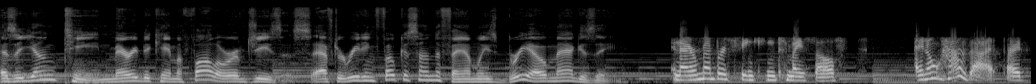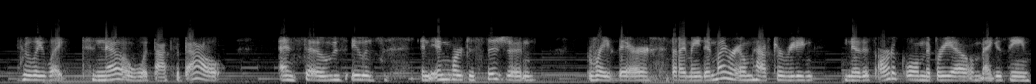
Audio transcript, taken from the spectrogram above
As a young teen, Mary became a follower of Jesus after reading Focus on the Family's Brio magazine. And I remember thinking to myself, I don't have that. I'd really like to know what that's about. And so it was, it was an inward decision right there that I made in my room after reading, you know, this article in the Brio magazine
